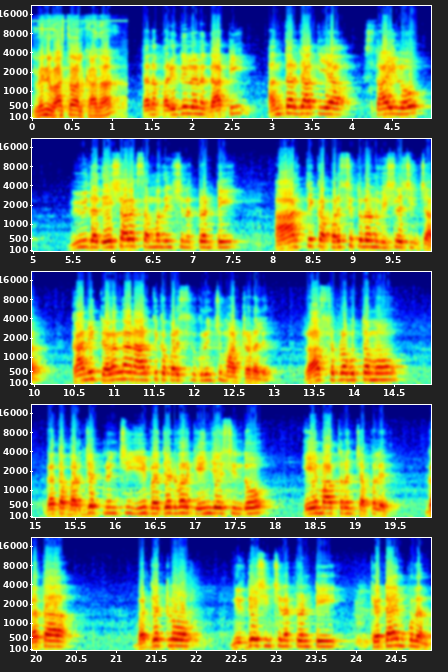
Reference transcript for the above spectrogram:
ఇవన్నీ వాస్తవాలు కాదా? తన పరిధులను దాటి అంతర్జాతీయ స్థాయిలో వివిధ దేశాలకు సంబంధించినటువంటి ఆర్థిక పరిస్థితులను విశ్లేషించారు. కానీ తెలంగాణ ఆర్థిక పరిస్థితి గురించి మాట్లాడలేదు. రాష్ట్ర ప్రభుత్వము గత బడ్జెట్ నుంచి ఈ బడ్జెట్ వరకు ఏం చేసిందో ఏమాత్రం చెప్పలేదు. గత బడ్జెట్లో నిర్దేశించినటువంటి కేటాయింపులను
